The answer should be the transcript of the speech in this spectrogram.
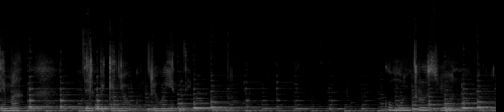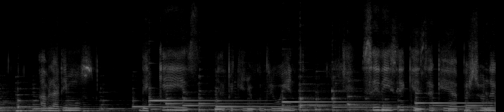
tema del pequeño contribuyente. Como introducción, hablaremos de qué es el pequeño contribuyente. Se dice que es aquella persona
